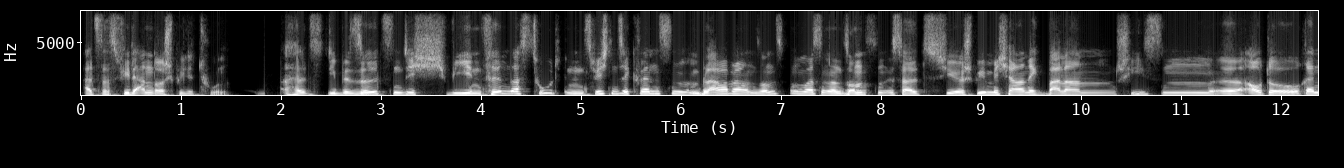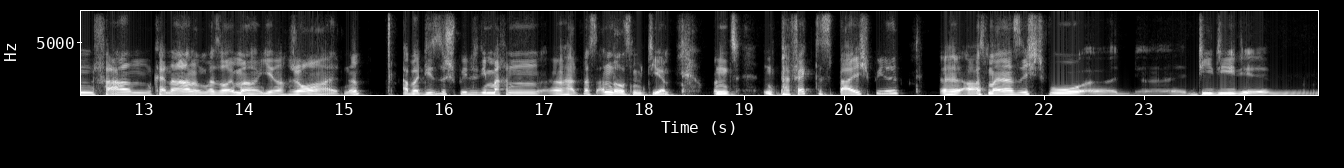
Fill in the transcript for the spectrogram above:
als das viele andere Spiele tun. Halt, die besülzen dich, wie ein Film das tut, in den Zwischensequenzen und bla bla und sonst irgendwas. Und ansonsten ist halt hier Spielmechanik, Ballern, Schießen, äh, Autorennen fahren, keine Ahnung, was auch immer, je nach Genre halt, ne? Aber diese Spiele, die machen äh, halt was anderes mit dir. Und ein perfektes Beispiel äh, aus meiner Sicht, wo äh, die, die, die,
